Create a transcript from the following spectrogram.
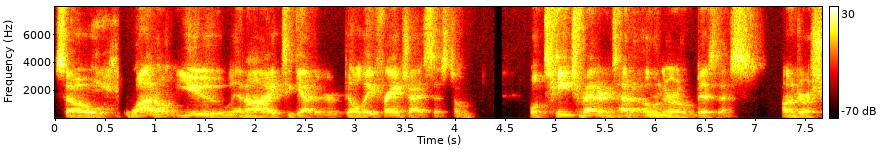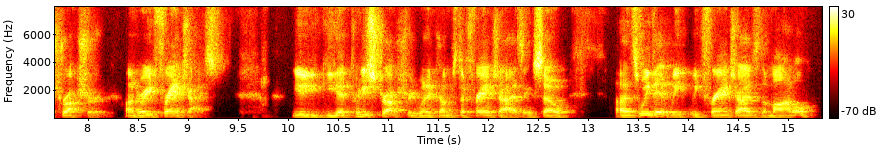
So why don't you and I together build a franchise system? We'll teach veterans how to own their own business under a structure, under a franchise. You, you get pretty structured when it comes to franchising. So uh, we did. We, we franchised the model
